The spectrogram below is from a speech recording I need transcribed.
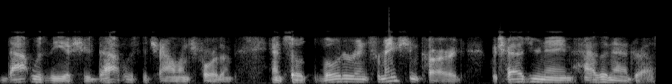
That was the issue. That was the challenge for them. And so voter information card, which has your name, has an address,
